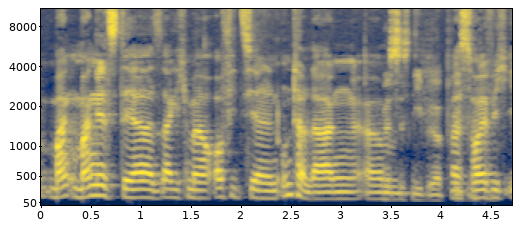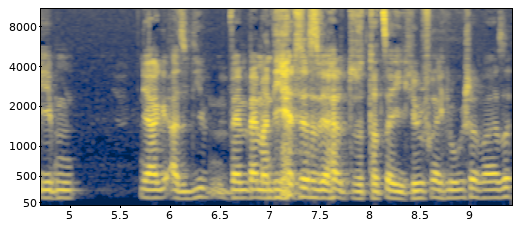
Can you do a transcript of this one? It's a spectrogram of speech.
mangels der, sage ich mal, offiziellen Unterlagen, ähm, es nie überprüfen. was häufig eben, ja, also die, wenn, wenn man die hätte, das wäre halt tatsächlich hilfreich logischerweise,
